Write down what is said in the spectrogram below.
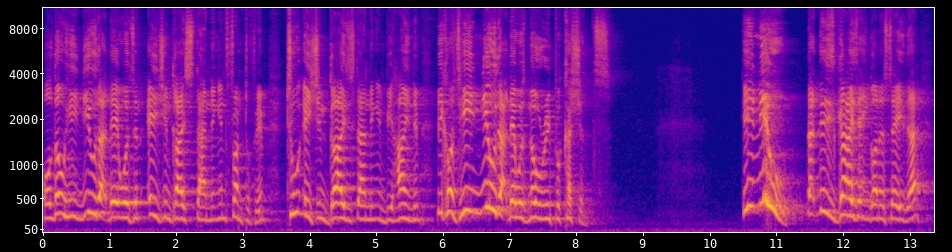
although he knew that there was an Asian guy standing in front of him, two Asian guys standing in behind him, because he knew that there was no repercussions. He knew that these guys ain't gonna say that.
